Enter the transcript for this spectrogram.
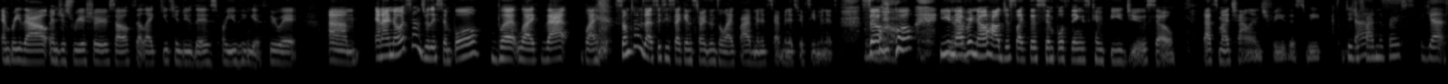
and breathe out and just reassure yourself that like you can do this or you can get through it. Um and I know it sounds really simple, but like that like sometimes that 60 seconds turns into like five minutes 10 minutes 15 minutes. So mm-hmm. you yeah. never know how just like the simple things can feed you. So that's my challenge for you this week. Did yes. you find the verse? Yes.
